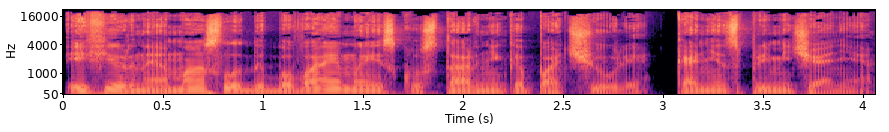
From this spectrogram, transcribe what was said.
Эфирное масло, добываемое из кустарника пачули. Конец примечания.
